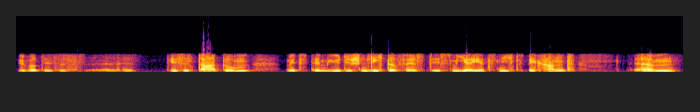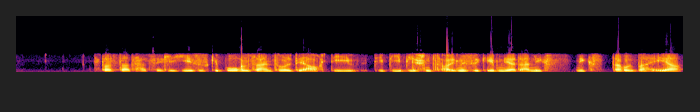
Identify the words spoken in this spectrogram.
über dieses äh, dieses Datum mit dem jüdischen Lichterfest ist mir jetzt nichts bekannt. Ähm, dass da tatsächlich Jesus geboren sein sollte. Auch die, die biblischen Zeugnisse geben ja da nichts darüber her,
